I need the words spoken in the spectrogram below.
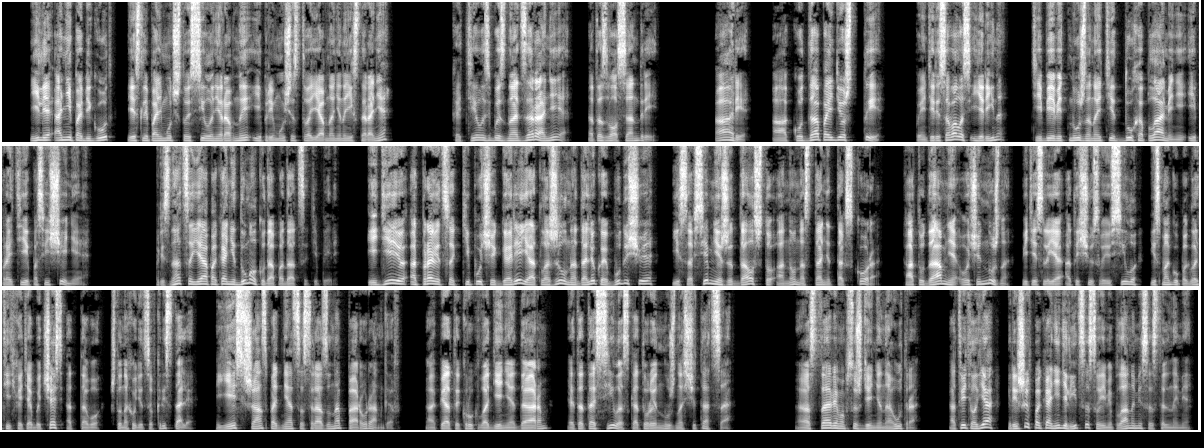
Или они побегут, если поймут, что силы не равны и преимущество явно не на их стороне? «Хотелось бы знать заранее», — отозвался Андрей. «Ари, а куда пойдешь ты?» — поинтересовалась Ирина. «Тебе ведь нужно найти духа пламени и пройти посвящение». Признаться, я пока не думал, куда податься теперь. Идею отправиться к кипучей горе я отложил на далекое будущее и совсем не ожидал, что оно настанет так скоро. А туда мне очень нужно, ведь если я отыщу свою силу и смогу поглотить хотя бы часть от того, что находится в кристалле, есть шанс подняться сразу на пару рангов. А пятый круг владения даром — это та сила, с которой нужно считаться. Оставим обсуждение на утро. — ответил я, решив пока не делиться своими планами с остальными.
